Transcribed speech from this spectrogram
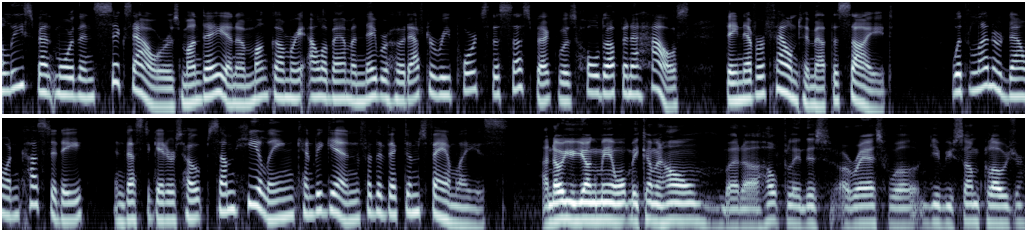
Police spent more than six hours Monday in a Montgomery, Alabama neighborhood after reports the suspect was holed up in a house. They never found him at the site. With Leonard now in custody, investigators hope some healing can begin for the victims' families. I know your young men won't be coming home, but uh, hopefully this arrest will give you some closure.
